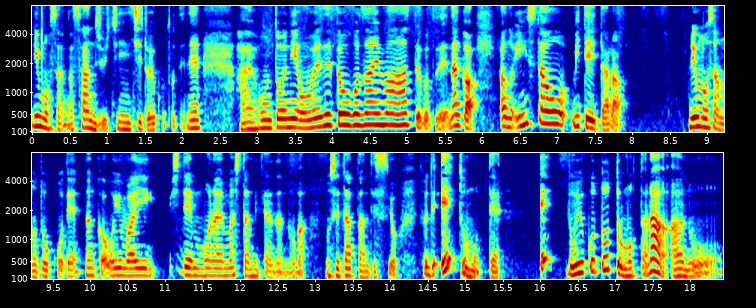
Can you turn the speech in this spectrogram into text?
リモさんが31日ということでね。はい、本当におめでとうございます。ということで、なんか、あの、インスタを見ていたら、リモさんの投稿で、なんかお祝いしてもらいましたみたいなのが載せてあったんですよ。それで、え？と思って、え？どういうこと？と思ったら、あの、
